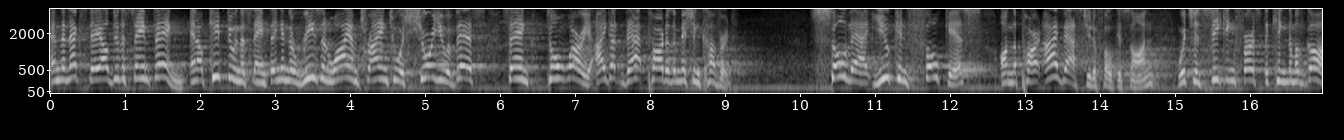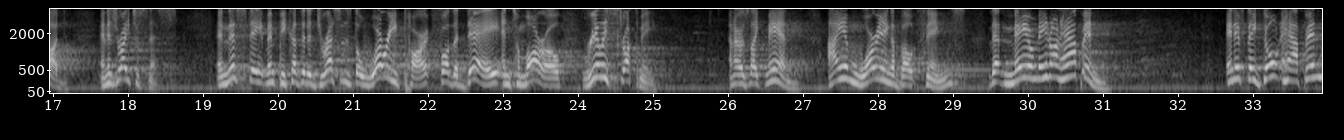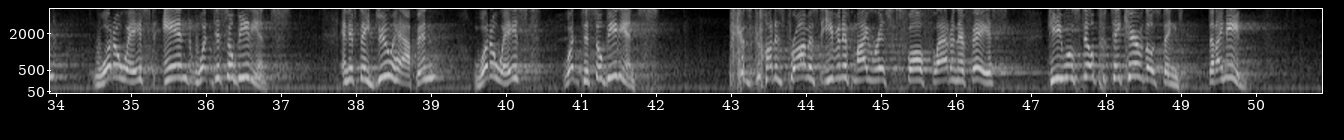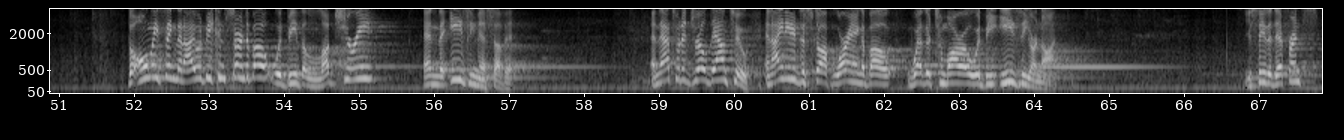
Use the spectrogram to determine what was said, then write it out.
And the next day, I'll do the same thing. And I'll keep doing the same thing. And the reason why I'm trying to assure you of this, saying, don't worry, I got that part of the mission covered so that you can focus on the part I've asked you to focus on, which is seeking first the kingdom of God and his righteousness. And this statement, because it addresses the worry part for the day and tomorrow, really struck me. And I was like, man, I am worrying about things that may or may not happen. And if they don't happen, what a waste and what disobedience. And if they do happen, what a waste, what disobedience. Because God has promised, even if my risks fall flat on their face, He will still take care of those things that I need. The only thing that I would be concerned about would be the luxury and the easiness of it. And that's what it drilled down to. And I needed to stop worrying about whether tomorrow would be easy or not. You see the difference?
